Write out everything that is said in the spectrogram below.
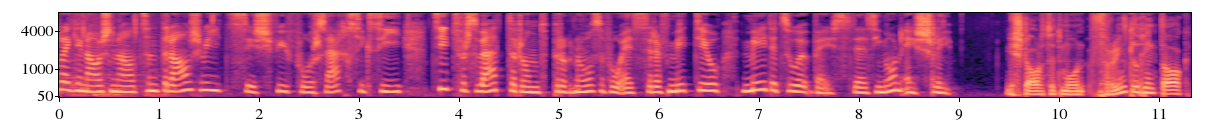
Regionaljournal Zentralschweiz war 5 vor 6 Uhr. Zeit fürs Wetter und die Prognose von SRF Meteo. Mehr dazu weiss Simon Eschli. Wir starten morgen freundlich in den Tag.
